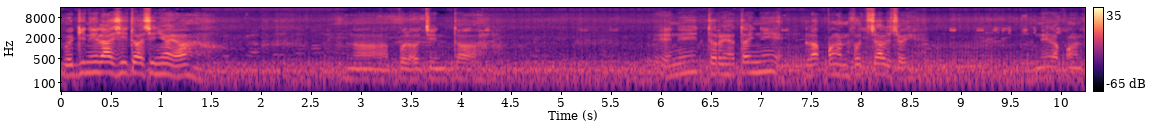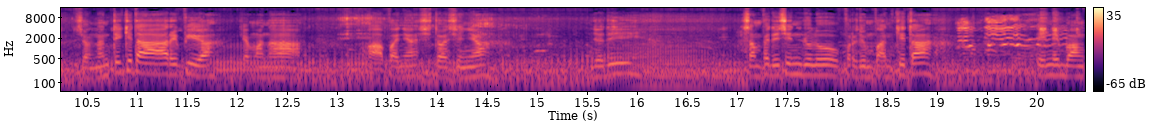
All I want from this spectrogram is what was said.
beginilah situasinya ya. Nah, Pulau Cinta. Ini ternyata ini lapangan futsal, coy. Ini lapangan futsal. Nanti kita review ya, kayak mana apanya situasinya. Jadi sampai di sini dulu perjumpaan kita. Ini Bang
